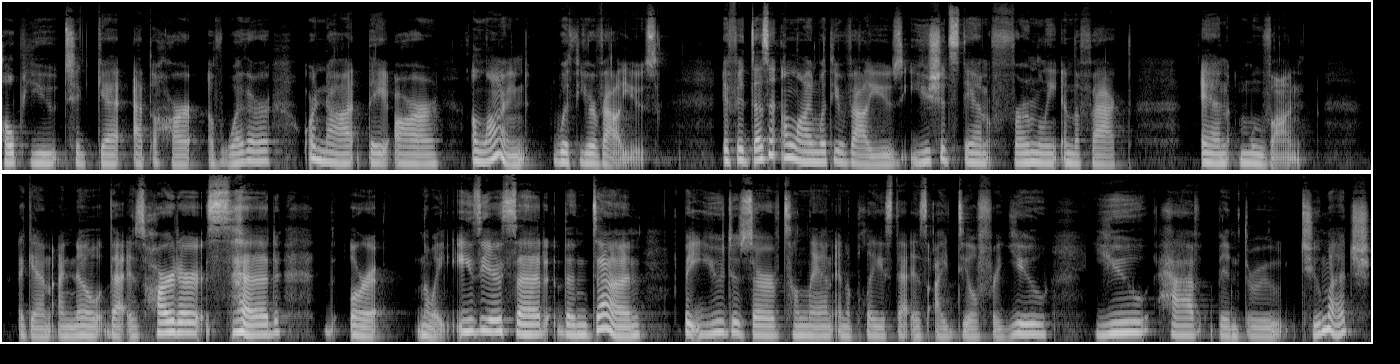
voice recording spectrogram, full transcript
help you to get at the heart of whether or not they are aligned with your values. If it doesn't align with your values, you should stand firmly in the fact and move on. Again, I know that is harder said or no way, easier said than done, but you deserve to land in a place that is ideal for you. You have been through too much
